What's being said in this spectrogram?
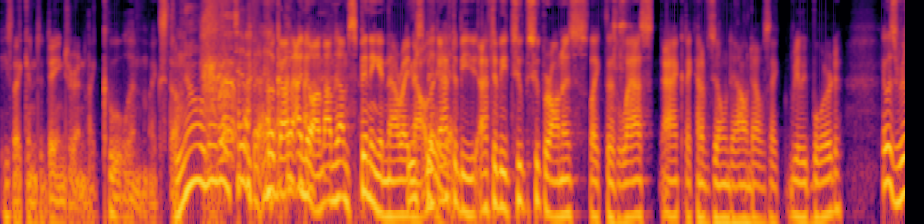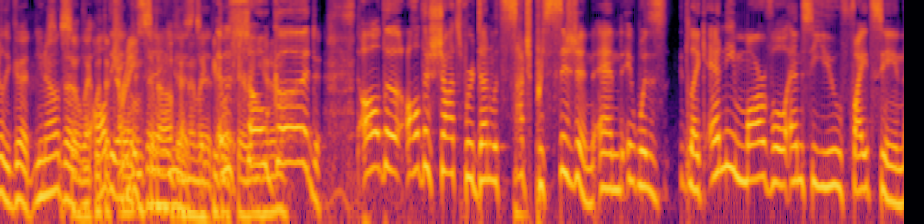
he's like into danger and like cool and like stuff. No, no, no, Tim. But Look, I, I know I'm, I'm I'm spinning it now right now. Look, I have it. to be I have to be too, super honest. Like the last act, I kind of zoned out. I was like really bored. It was really good. You know, the, so like the- all the, the train angles stuff and then like It people It was so good. All the all the shots were done with such precision, and it was like any Marvel MCU fight scene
